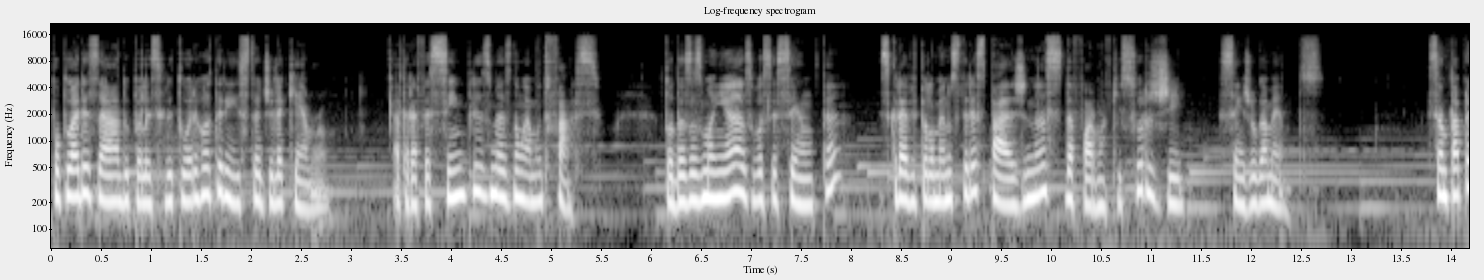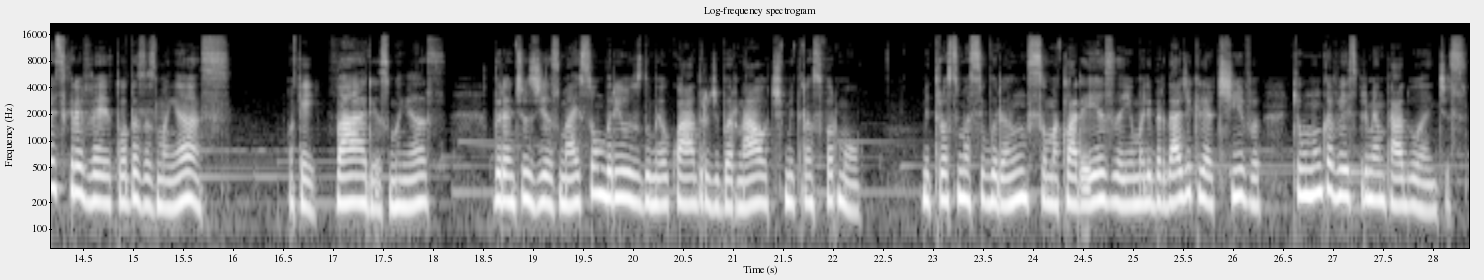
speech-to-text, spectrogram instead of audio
popularizado pela escritora e roteirista Julia Cameron. A tarefa é simples, mas não é muito fácil. Todas as manhãs você senta, escreve pelo menos três páginas da forma que surgir, sem julgamentos. Sentar para escrever todas as manhãs, ok, várias manhãs, durante os dias mais sombrios do meu quadro de burnout me transformou me trouxe uma segurança, uma clareza e uma liberdade criativa que eu nunca havia experimentado antes.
